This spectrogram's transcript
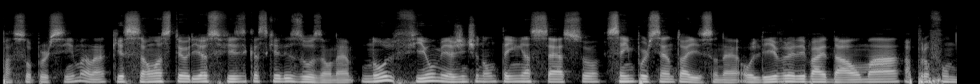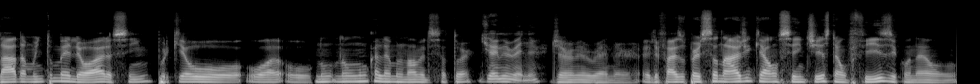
passou por cima, né, que são as teorias físicas que eles usam, né? No filme a gente não tem acesso 100% a isso, né? O livro ele vai dar uma aprofundada muito melhor assim, porque o, o, o nu- nunca lembro o nome desse ator. Jeremy Renner. Jeremy Renner. Ele faz o personagem que é um cientista, é um físico, né, um,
